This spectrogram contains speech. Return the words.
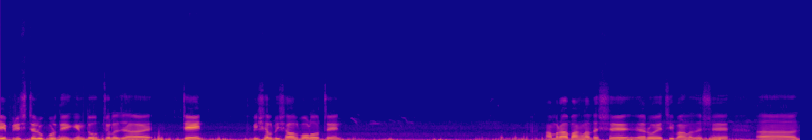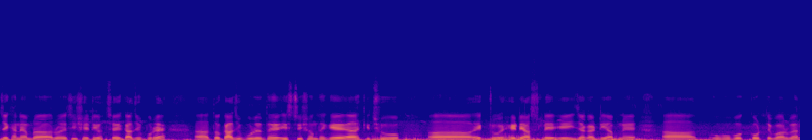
এই ব্রিজটার উপর দিয়ে কিন্তু চলে যায় ট্রেন, বিশাল বিশাল বড় ট্রেন। আমরা বাংলাদেশে রয়েছি। বাংলাদেশে যেখানে আমরা রয়েছি সেটি হচ্ছে গাজীপুরে। তো গাজীপুরে স্টেশন থেকে কিছু একটু হেঁটে আসলে এই জায়গাটি আপনি উপভোগ করতে পারবেন।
